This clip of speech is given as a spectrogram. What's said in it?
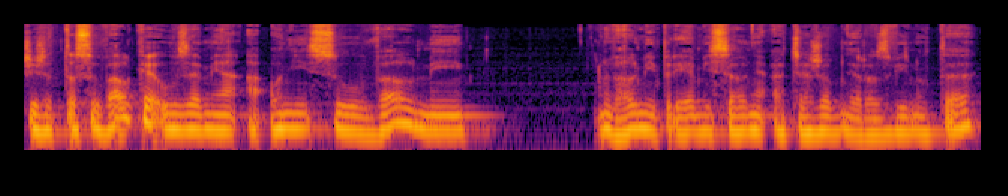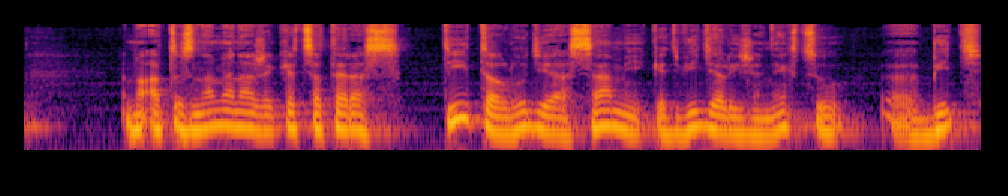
Čiže to sú veľké územia a oni sú veľmi, veľmi priemyselne a ťažobne rozvinuté. No a to znamená, že keď sa teraz títo ľudia sami, keď videli, že nechcú e, byť e,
